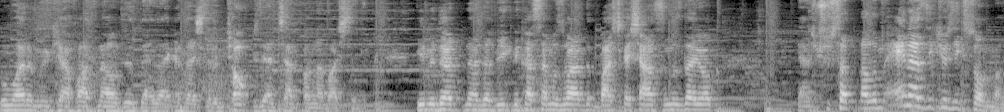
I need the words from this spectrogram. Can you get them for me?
umarım mükafatını alacağız değerli arkadaşlarım. Çok güzel çarpanla başladık. 24 nerede büyük bir kasamız vardı. Başka şansımız da yok. Yani şu satın alım en az 200x olmalı.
